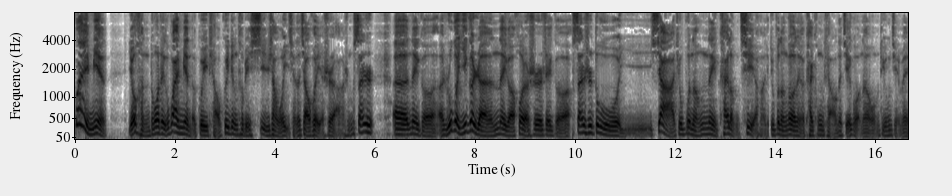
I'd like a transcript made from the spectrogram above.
外面有很多这个外面的规条规定特别细，就像我以前的教会也是啊，什么三十，呃，那个呃，如果一个人那个或者是这个三十度以下就不能那开冷气哈，就不能够那个开空调。那结果呢，我们弟兄姐妹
